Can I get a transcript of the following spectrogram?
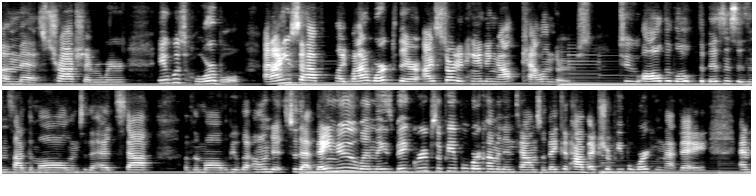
a mess, trash everywhere. It was horrible. And I used to have, like, when I worked there, I started handing out calendars to all the lo- the businesses inside the mall and to the head staff of the mall, the people that owned it, so that they knew when these big groups of people were coming in town, so they could have extra people working that day, and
